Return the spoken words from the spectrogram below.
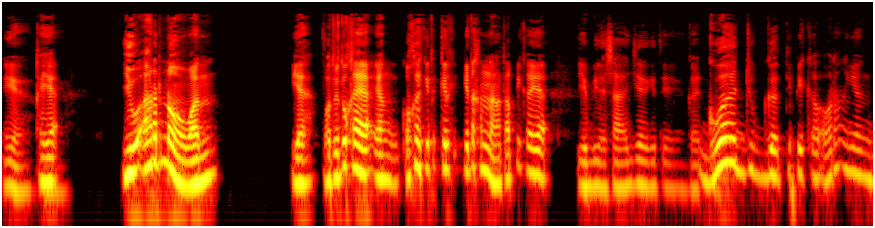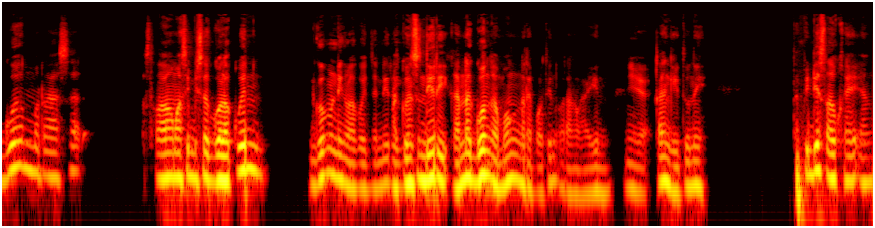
Iya. Kayak- you are no one ya waktu itu kayak yang oke kita, kita kita kenal tapi kayak ya biasa aja gitu ya. Kayak gue juga tipikal orang yang gue merasa selama masih bisa gue lakuin gue mending lakuin sendiri. lakuin sendiri karena gue nggak mau ngerepotin orang lain Iya. kan gitu nih tapi dia selalu kayak yang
